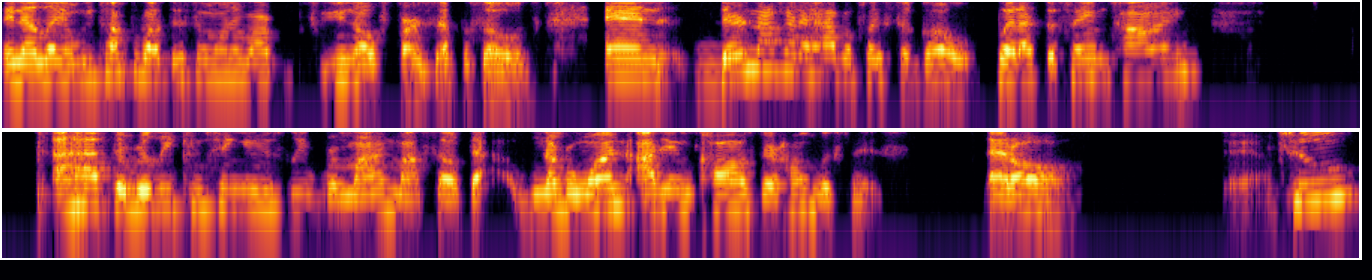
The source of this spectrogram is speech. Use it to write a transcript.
in LA. And we talked about this in one of our, you know, first episodes. And they're not gonna have a place to go. But at the same time, I have to really continuously remind myself that number one, I didn't cause their homelessness at all. Damn. Two,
